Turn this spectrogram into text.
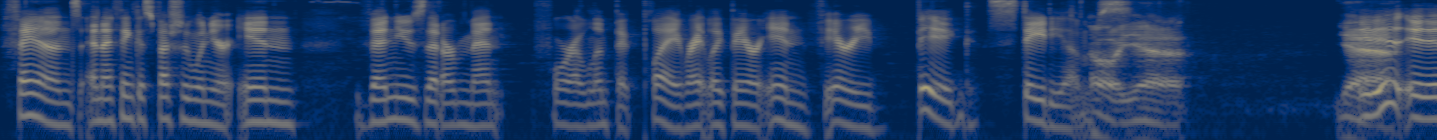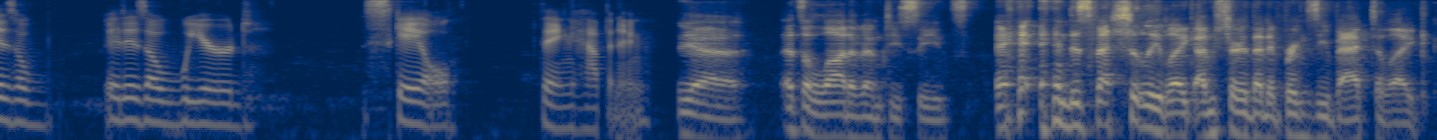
fans, and I think especially when you're in venues that are meant for Olympic play, right? Like they are in very big stadiums. Oh yeah. Yeah. It is it is a it is a weird scale thing happening. Yeah. That's a lot of empty seats. and especially like I'm sure that it brings you back to like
